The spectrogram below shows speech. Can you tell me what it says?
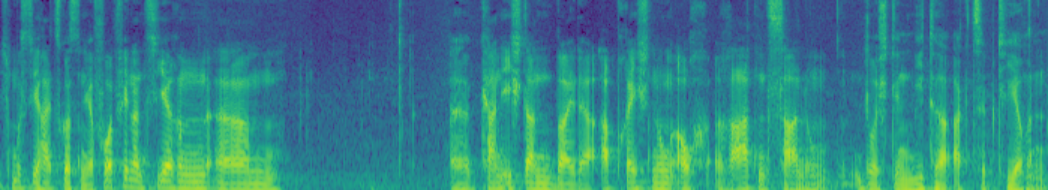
ich muss die Heizkosten ja vorfinanzieren. Ähm, äh, kann ich dann bei der Abrechnung auch Ratenzahlung durch den Mieter akzeptieren?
